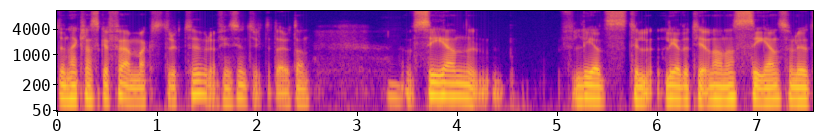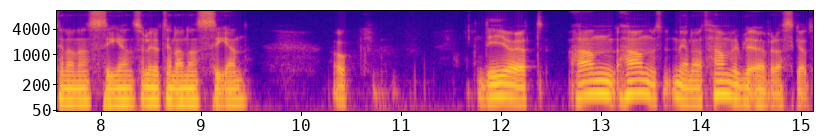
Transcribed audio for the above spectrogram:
Den här klassiska femaktstrukturen finns ju inte riktigt där utan scen leds till, leder till en annan scen som leder till en annan scen som leder till en annan scen. Och det gör att han, han menar att han vill bli överraskad.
